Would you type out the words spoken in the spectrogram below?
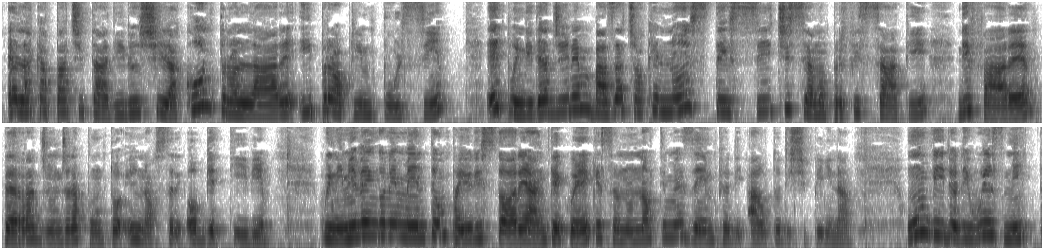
è la capacità di riuscire a controllare i propri impulsi e quindi di agire in base a ciò che noi stessi ci siamo prefissati di fare per raggiungere appunto i nostri obiettivi. Quindi mi vengono in mente un paio di storie anche qui che sono un ottimo esempio di autodisciplina. Un video di Will Smith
